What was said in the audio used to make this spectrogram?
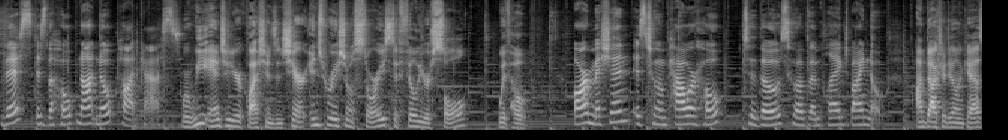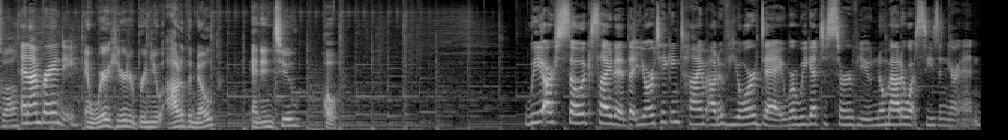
This is the Hope Not Nope podcast. where we answer your questions and share inspirational stories to fill your soul with hope. Our mission is to empower hope to those who have been plagued by nope. I'm Dr. Dillon Caswell, And I'm Brandi. and we're here to bring you out of the nope and into hope. We are so excited that you're taking time out of your day where we get to serve you no matter what season you're in.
